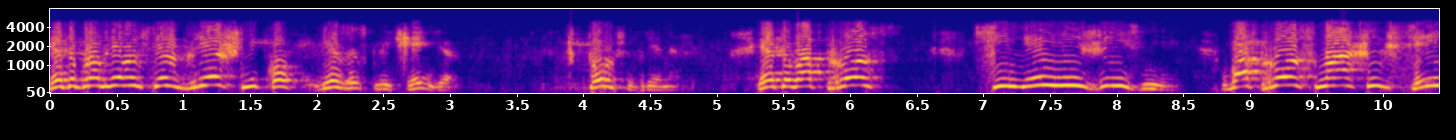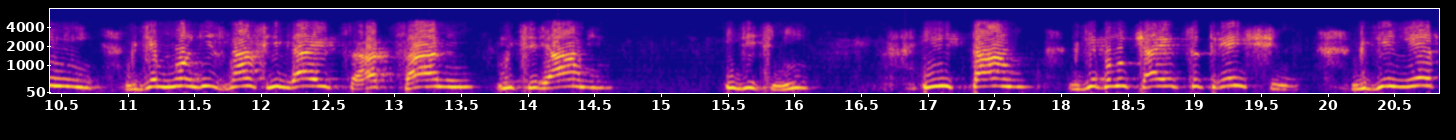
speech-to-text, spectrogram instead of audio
Это проблема всех грешников без исключения. В то же время это вопрос семейной жизни, вопрос наших семей, где многие из нас являются отцами, матерями и детьми. И там, где получаются трещины, где нет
